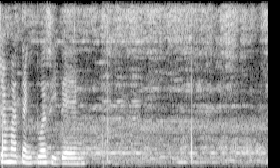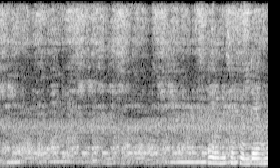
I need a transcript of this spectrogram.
จะมาแต่งตัวสีแดง เออ มีทรงผมแดงไหม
